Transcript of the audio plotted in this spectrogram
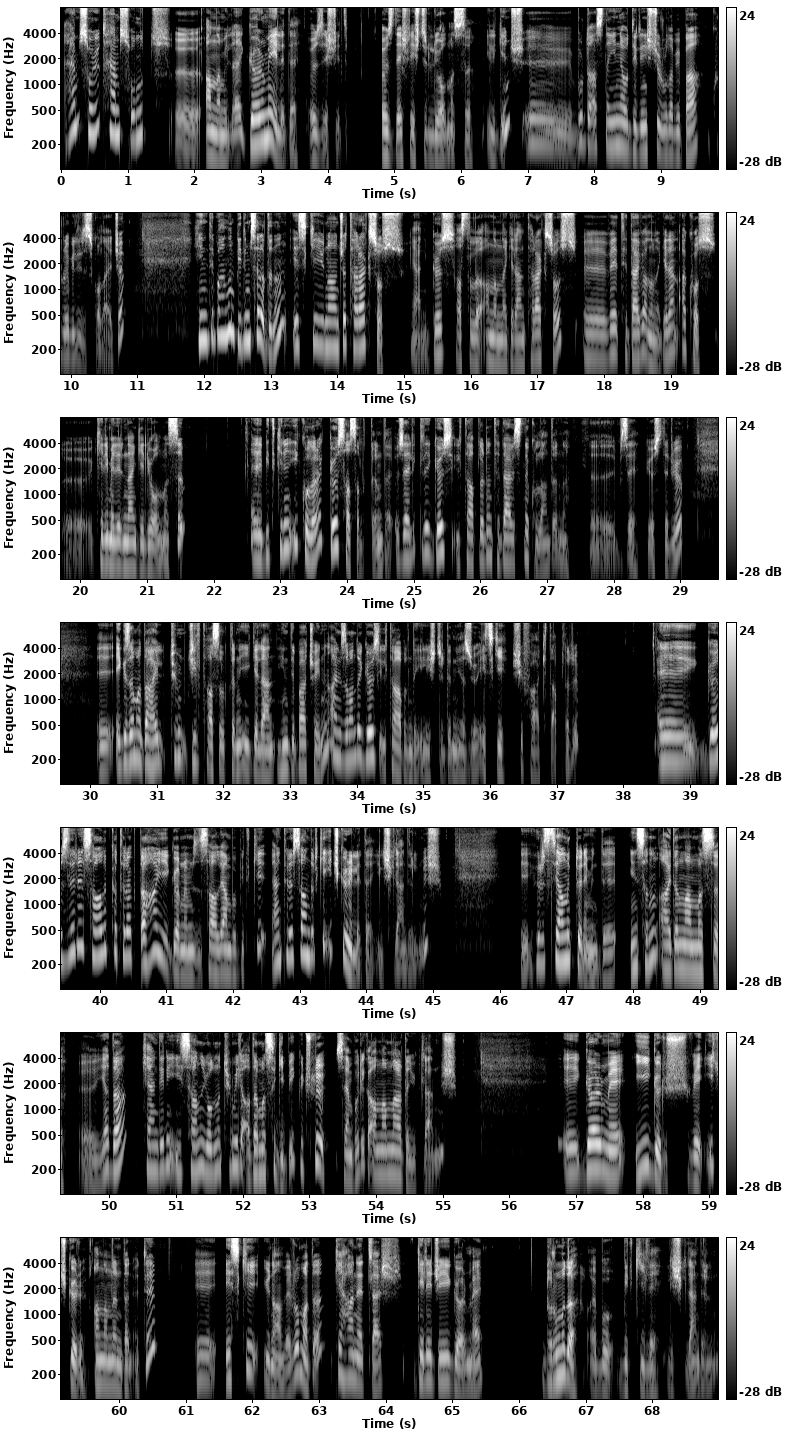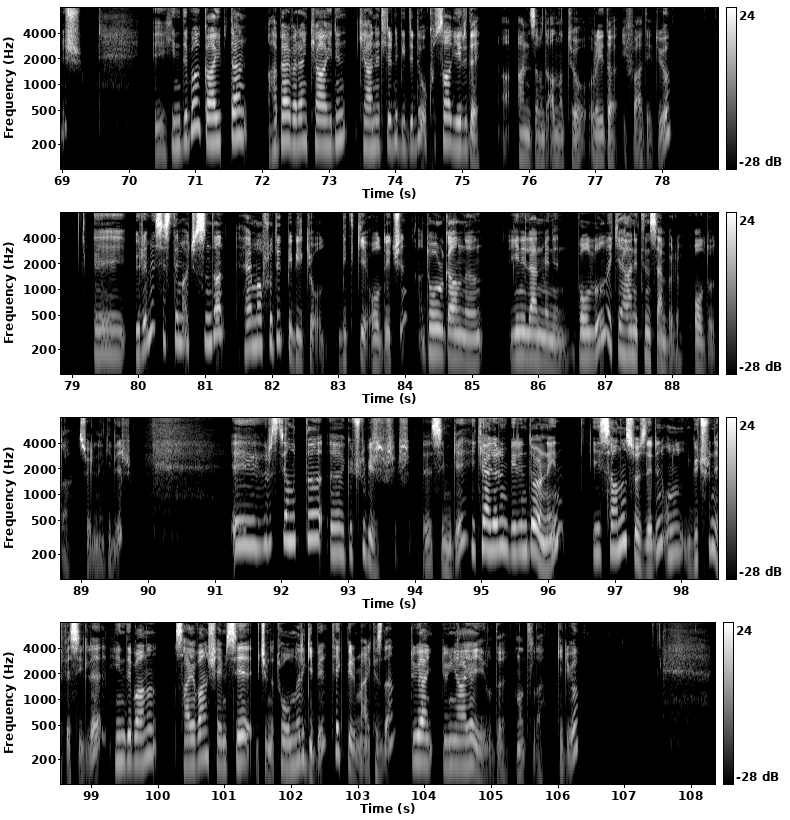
hem soyut hem somut e, anlamıyla görme ile de özdeşleştiriliyor olması ilginç. E, burada aslında yine o direnççi ruhla bir bağ kurabiliriz kolayca. Hindibanın bilimsel adının eski Yunanca taraksos yani göz hastalığı anlamına gelen taraksos e, ve tedavi anlamına gelen akos e, kelimelerinden geliyor olması e, bitkinin ilk olarak göz hastalıklarında özellikle göz iltihaplarının tedavisinde kullandığını e, bize gösteriyor. E, egzama dahil tüm cilt hastalıklarına iyi gelen hindiba çayının aynı zamanda göz iltihabını da iyileştirdiğini yazıyor eski şifa kitapları. E, gözlere sağlık katarak daha iyi görmemizi sağlayan bu bitki enteresandır ki içgörüyle de ilişkilendirilmiş. E, Hristiyanlık döneminde insanın aydınlanması e, ya da kendini İsa'nın yoluna tümüyle adaması gibi güçlü sembolik anlamlar da yüklenmiş e, görme, iyi görüş ve içgörü anlamlarından öte e, eski Yunan ve Roma'da kehanetler, geleceği görme durumu da e, bu bitkiyle ilişkilendirilmiş. E, Hindiba gayipten haber veren kahinin kehanetlerini bildirdiği o kutsal yeri de aynı zamanda anlatıyor. Orayı da ifade ediyor. Ee, üreme sistemi açısından hermafrodit bir bitki, bitki olduğu için doğurganlığın, yenilenmenin, bolluğun ve kehanetin sembolü olduğu da söylenebilir. Ee, Hristiyanlıkta e, güçlü bir e, simge. Hikayelerin birinde örneğin İsa'nın sözlerinin onun güçlü nefesiyle hindibanın sayvan şemsiye biçimde tohumları gibi tek bir merkezden dünya, dünyaya yayıldığı anlatıla geliyor.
